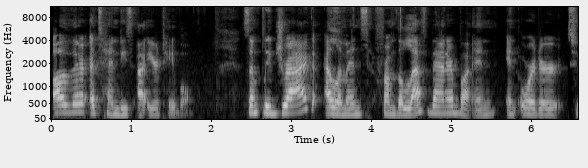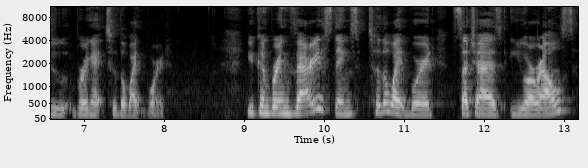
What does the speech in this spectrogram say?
other attendees at your table. Simply drag elements from the left banner button in order to bring it to the whiteboard. You can bring various things to the whiteboard, such as URLs,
